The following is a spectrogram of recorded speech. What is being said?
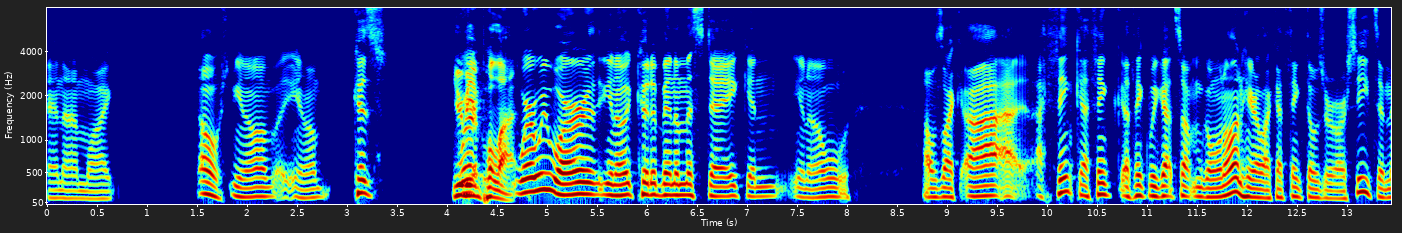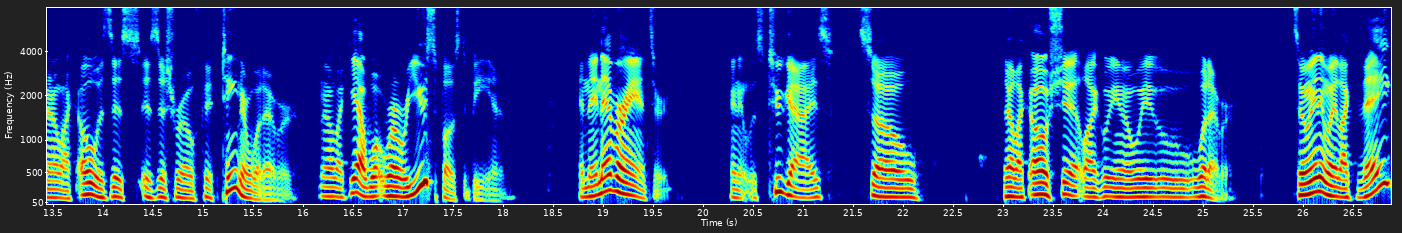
and I'm like, oh, you know, you know, because You're where- being polite. Where we were, you know, it could have been a mistake, and you know, I was like, uh, I, I think, I think, I think we got something going on here. Like, I think those are our seats, and they're like, oh, is this is this row fifteen or whatever? And they're like, yeah, what row were you supposed to be in? And they never answered, and it was two guys, so they're like, oh shit, like you know, we whatever. So anyway, like they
